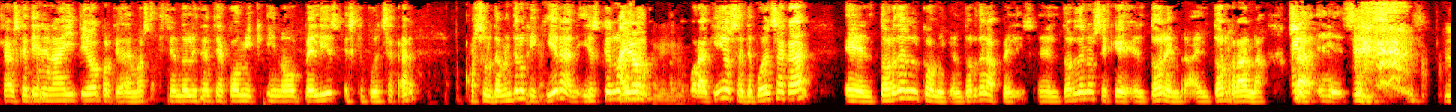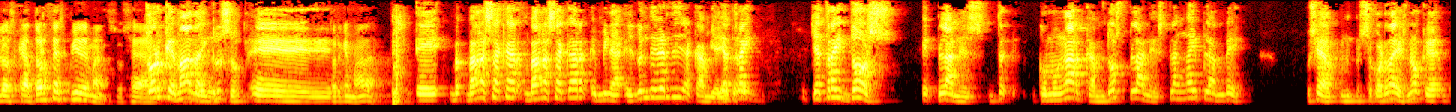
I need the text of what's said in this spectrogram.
Claro, es que tienen ahí, tío, porque además, siendo licencia cómic y no pelis, es que pueden sacar absolutamente lo que quieran. Y es que es lo que Iron- por aquí, o sea, te pueden sacar el Thor del cómic, el Thor de la pelis, el Thor de no sé qué, el Thor hembra, el Thor rana. O sea, eh, sí, Los 14 Spidermans, o sea... Thor quemada, incluso. Eh, Thor quemada. eh, van a sacar, van a sacar, eh, mira, el Duende Verde ya cambia, ya trae, ya trae dos eh, planes, como en Arkham, dos planes, plan A y plan B. O sea, ¿os acordáis, no? Que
